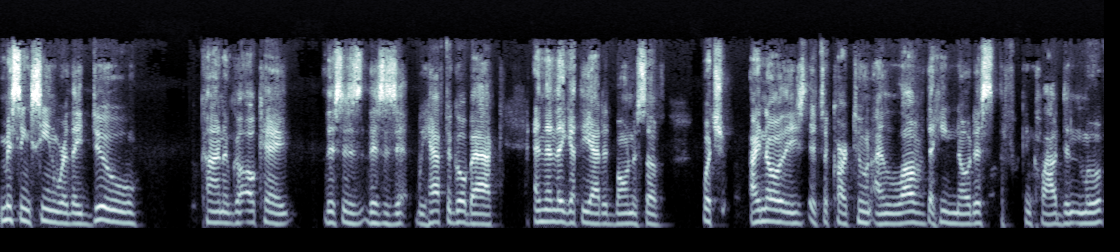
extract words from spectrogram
missing scene where they do kind of go, okay, this is this is it. We have to go back, and then they get the added bonus of which I know these it's a cartoon. I love that he noticed the fucking cloud didn't move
